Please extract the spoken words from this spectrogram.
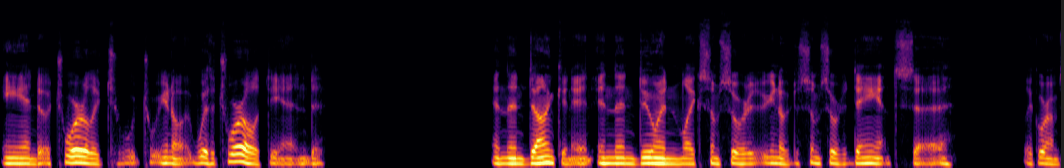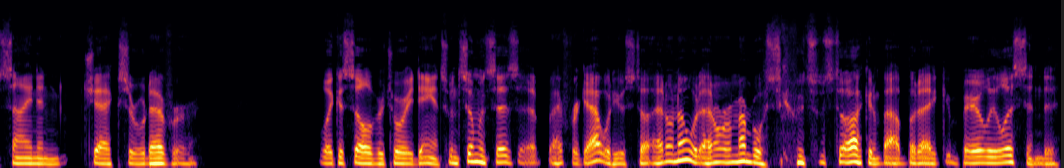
and a twirly, tw- you know, with a twirl at the end, and then dunking it, and then doing like some sort of you know some sort of dance, uh, like where I'm signing checks or whatever like a celebratory dance. When someone says, uh, I forgot what he was talking, I don't know what, I don't remember what Scoots was talking about, but I barely listened.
